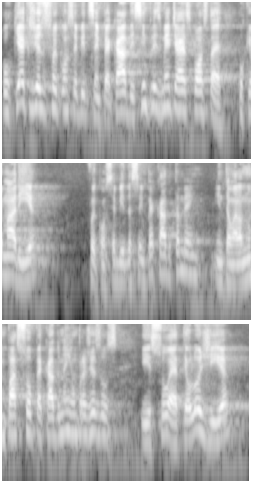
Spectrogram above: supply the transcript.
por que é que Jesus foi concebido sem pecado e simplesmente a resposta é porque Maria foi concebida sem pecado também. Então ela não passou pecado nenhum para Jesus. Isso é teologia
